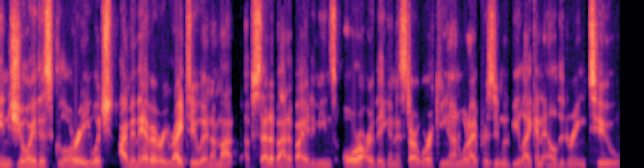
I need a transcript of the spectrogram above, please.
enjoy this glory? Which I mean, they have every right to, and I'm not upset about it by any means. Or are they going to start working on what I presume would be like an Elden Ring two?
